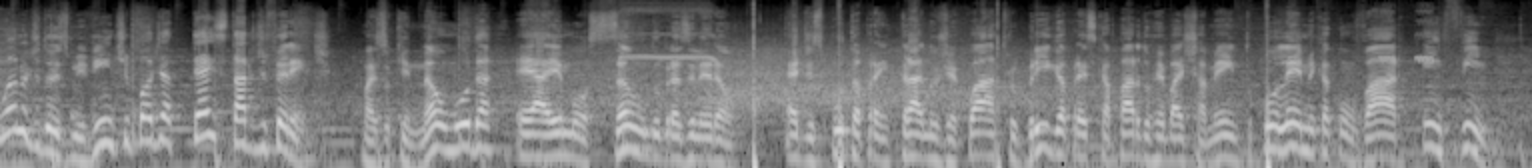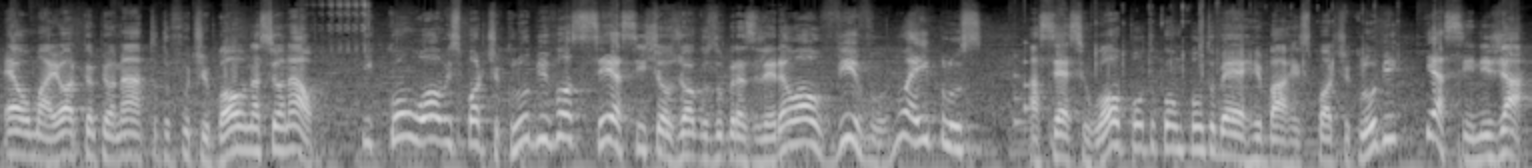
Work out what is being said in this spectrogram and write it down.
O ano de 2020 pode até estar diferente, mas o que não muda é a emoção do Brasileirão. É disputa para entrar no G4, briga para escapar do rebaixamento, polêmica com VAR, enfim, é o maior campeonato do futebol nacional. E com o All Sport Clube você assiste aos jogos do Brasileirão ao vivo no EI Plus. Acesse wall.com.br esporteclube e assine já.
